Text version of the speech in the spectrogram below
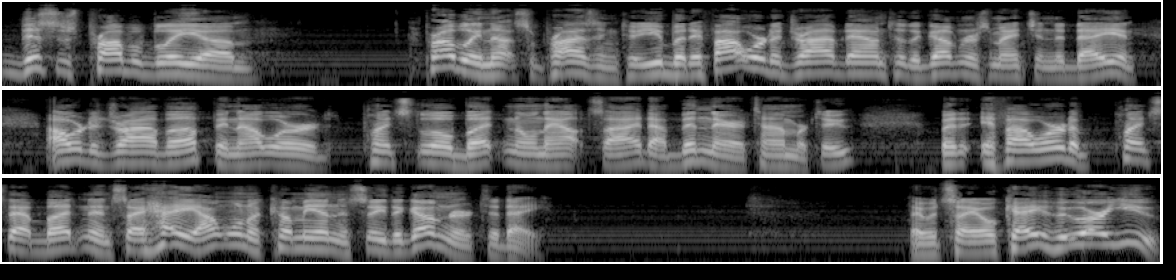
this is probably um, probably not surprising to you, but if I were to drive down to the governor's mansion today and I were to drive up and I were to punch the little button on the outside, I've been there a time or two, but if I were to punch that button and say, "Hey, I want to come in and see the governor today," they would say, "Okay, who are you?"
